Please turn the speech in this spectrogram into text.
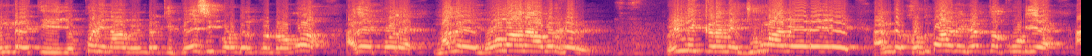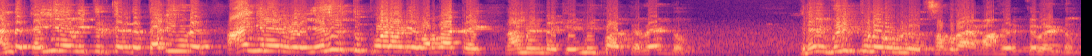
இன்றைக்கு எப்படி நாம் இன்றைக்கு பேசிக் கொண்டிருக்கின்றோமோ அதே போல மதுரை மோலானா அவர்கள் வெள்ளிக்கிழமை ஜும்மா மேடையிலே அந்த குத்பா நிகழ்த்தக்கூடிய அந்த கையில வைத்திருக்கிற அந்த தடியுடன் ஆங்கிலேயர்களை எதிர்த்து போராடிய வரலாற்றை நாம் இன்றைக்கு எண்ணி பார்க்க வேண்டும். எனவே விழிப்புணர்வு உள்ள ஒரு சமுதாயமாக இருக்க வேண்டும்.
